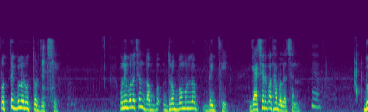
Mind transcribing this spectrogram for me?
প্রত্যেকগুলোর উত্তর দিচ্ছি। উনি বলেছেন দ্রব্যমূল্য বৃদ্ধি। গ্যাসের কথা বলেছেন। দু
